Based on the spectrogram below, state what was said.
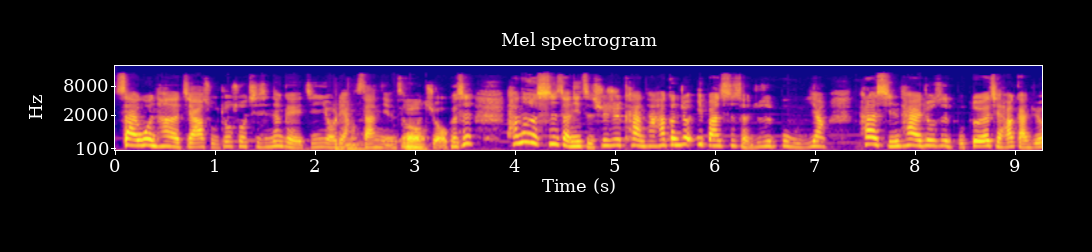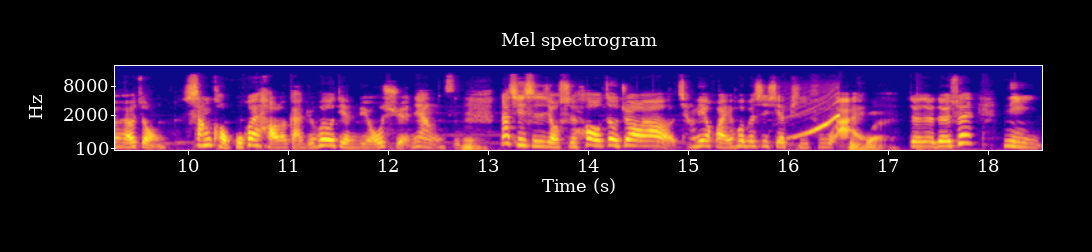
再问他的家属，就说其实那个已经有两三年这么久，哦、可是他那个湿疹，你仔细去看它，它跟就一般湿疹就是不一样，他的形态就是不对，而且他感觉有一种伤口不会好的感觉，会有点流血那样子。嗯、那其实有时候这就要强烈怀疑会不会是一些皮肤癌。对对对，所以你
